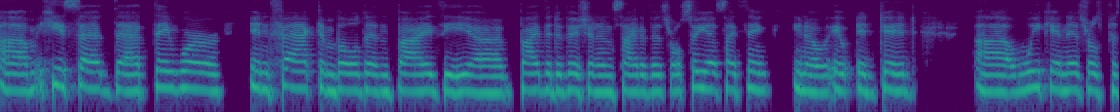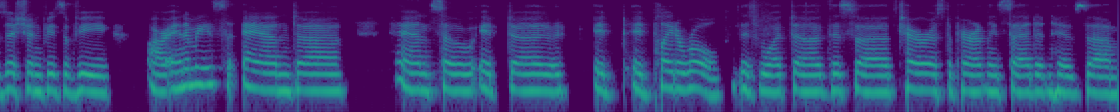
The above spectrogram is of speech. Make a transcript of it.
Um, he said that they were in fact emboldened by the uh, by the division inside of Israel. So yes, I think you know it, it did uh, weaken Israel's position vis-a-vis our enemies, and uh, and so it it it played a role, is what uh, this uh, terrorist apparently said in his um,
